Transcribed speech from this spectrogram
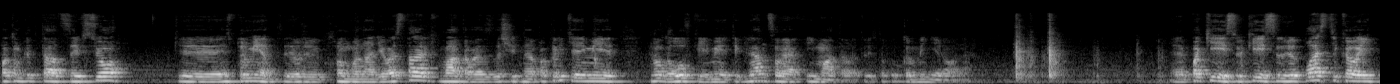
По комплектации все. Инструмент уже хромванадевая сталь, матовое защитное покрытие имеет, но головки имеет и глянцевая, и матовая, то есть такое комбинированное. Э, по кейсу. Кейс идет пластиковый,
